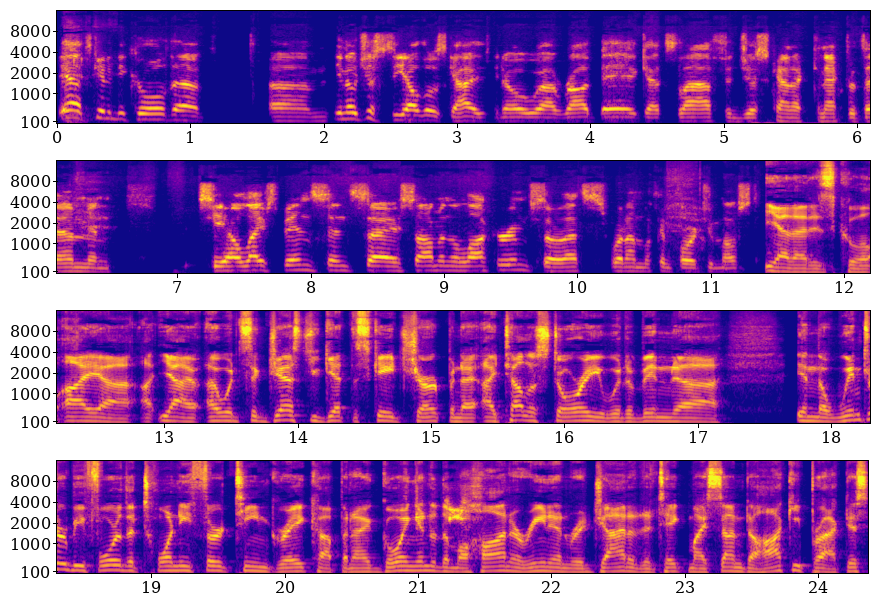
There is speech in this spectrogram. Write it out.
yeah, it's going to be cool to, um, you know, just see all those guys, you know, uh, Rob Bagg, Getzlaff, and just kind of connect with them and see how life's been since I saw them in the locker room. So that's what I'm looking forward to most. Yeah, that is cool. I uh, yeah, I would suggest you get the skate sharpened. I, I tell a story. It would have been uh, in the winter before the 2013 Grey Cup, and I'm going into the Mahan Arena in Regina to take my son to hockey practice,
